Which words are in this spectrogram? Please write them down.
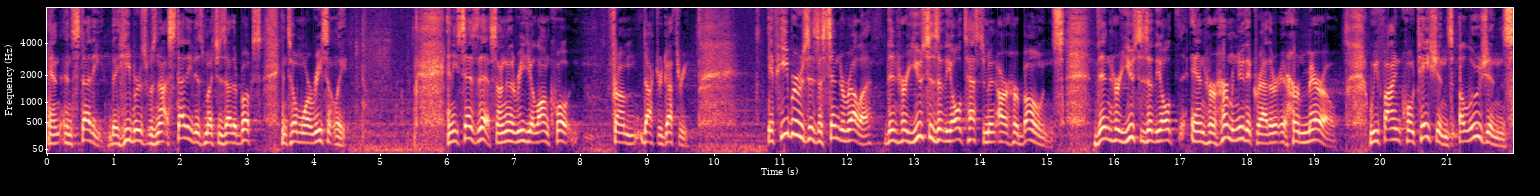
and, and study. The Hebrews was not studied as much as other books until more recently. And he says this I'm going to read you a long quote from Dr. Guthrie. If Hebrews is a Cinderella, then her uses of the Old Testament are her bones. Then her uses of the Old, and her hermeneutic rather, her marrow. We find quotations, allusions,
